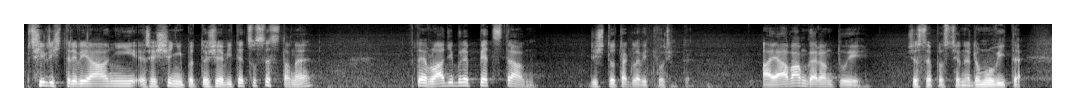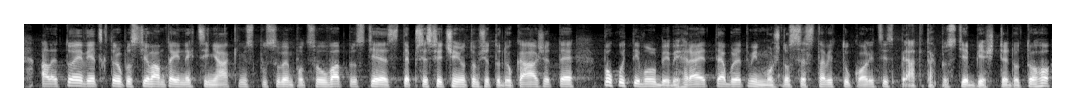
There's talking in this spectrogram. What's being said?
příliš triviální řešení, protože víte, co se stane? V té vládě bude pět stran když to takhle vytvoříte. A já vám garantuji, že se prostě nedomluvíte. Ale to je věc, kterou prostě vám tady nechci nějakým způsobem podsouvat. Prostě jste přesvědčeni o tom, že to dokážete. Pokud ty volby vyhrajete a budete mít možnost sestavit tu koalici Piráty, tak prostě běžte do toho.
